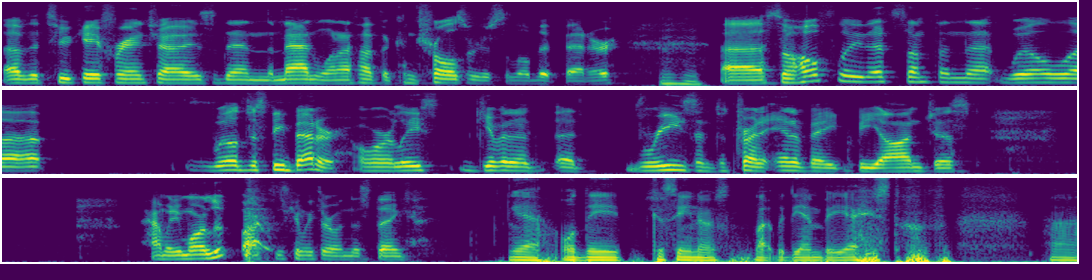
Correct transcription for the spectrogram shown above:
of the 2K franchise than the Madden one. I thought the controls were just a little bit better. Mm-hmm. Uh, so hopefully that's something that will uh, will just be better, or at least give it a, a reason to try to innovate beyond just how many more loot boxes can we throw in this thing. Yeah, or the casinos like with the NBA stuff. Uh,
